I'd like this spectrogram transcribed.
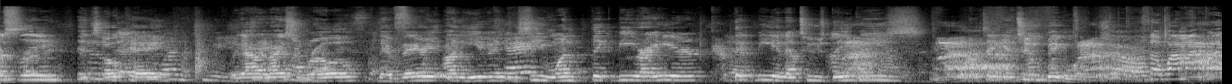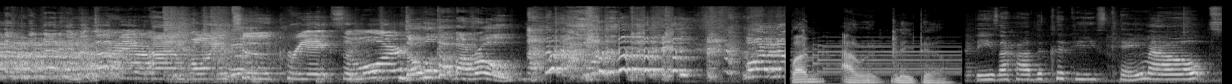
honestly, it's okay. We got a nice row. They're very uneven. You see one thick bee right here, thick bee, and then two thin bees. I'm taking two big ones. So while my brother put that in the oven, I'm going to create some more. Don't look up my robe. One hour later. These are how the cookies came out.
